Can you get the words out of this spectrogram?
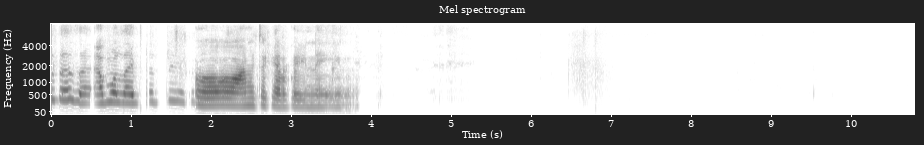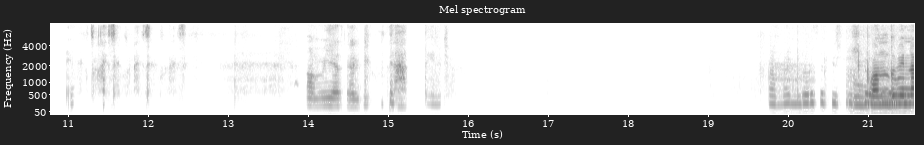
দেওয়া যায় আমার লাইফটা ও আমি তো খেয়াল করি নাই। আমি আছি আর কি। তিনজন। বান্ধবী না।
